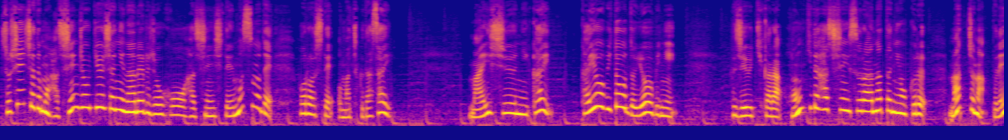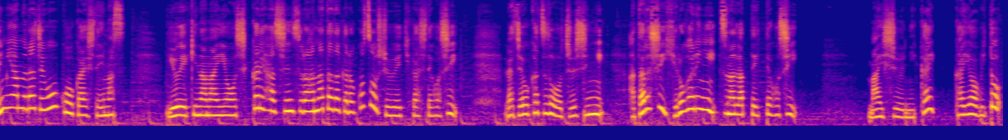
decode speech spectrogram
初心者でも発信上級者になれる情報を発信していますのでフォローしてお待ちください。毎週2回火曜日と土曜日に藤雪から本気で発信するあなたに送るマッチョなプレミアムラジオを公開しています。有益な内容をしっかり発信するあなただからこそ収益化してほしい。ラジオ活動を中心に新しい広がりにつながっていってほしい。毎週2回火曜日と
